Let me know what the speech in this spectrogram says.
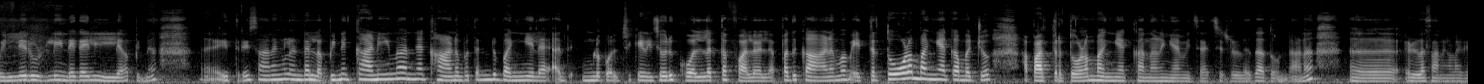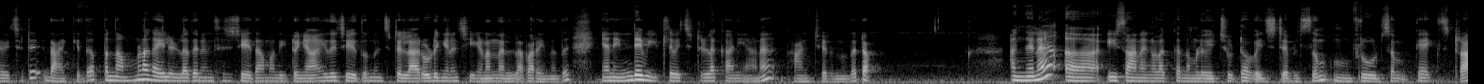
വലിയൊരു ഉരുളി എന്റെ കയ്യിലില്ല. പിന്നെ ഇത്രയും സാധനങ്ങളുണ്ടല്ലോ. പിന്നെ കണി എന്ന് പറഞ്ഞാൽ കാണുമ്പോൾ തന്നെ ഒരു ഭംഗിയല്ലേ? അത് നമ്മൾ പൊളിച്ചൊക്കെ എണീച്ച ഒരു കൊല്ലത്തെ ഫലമല്ല. അപ്പോൾ അത് കാണുമ്പം എത്രത്തോളം ഭംഗിയാക്കാൻ പറ്റുമോ അപ്പോൾ അത്രത്തോളം ഭംഗിയാക്കാമെന്നാണ് ഞാൻ വിചാരിച്ചിട്ടുള്ളത്. അതുകൊണ്ടാണ് ഉള്ള സാധനങ്ങളൊക്കെ വെച്ചിട്ട് ഇതാക്കിയത്. അപ്പം നമ്മളെ കയ്യിലുള്ളതിനനുസരിച്ച് ചെയ്താൽ മതി കേട്ടോ ഞാൻ ഇത് ചെയ്തെന്ന് വെച്ചിട്ട് എല്ലാവരോടും ഇങ്ങനെ ചെയ്യണം എന്നല്ല പറയുന്നത്. ഞാൻ എന്റെ വീട്ടിൽ വെച്ചിട്ടുള്ള കണിയാണ് കാണിച്ചു തരുന്നത് കേട്ടോ അങ്ങനെ ഈ സാധനങ്ങളൊക്കെ നമ്മൾ വെച്ചു കേട്ടോ വെജിറ്റബിൾസും ഫ്രൂട്ട്സും ഒക്കെ എക്സ്ട്രാ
